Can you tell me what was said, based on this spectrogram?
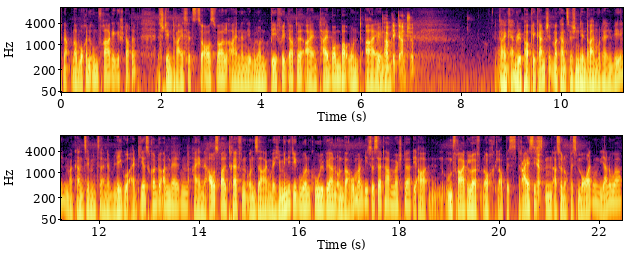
knapp einer Woche eine Umfrage gestartet. Es stehen drei Sets zur Auswahl: eine Nebulon B-Fregatte, ein TIE Bomber und ein. Republic Gunship. Dann kein Republic Gunship. Man kann zwischen den drei Modellen wählen. Man kann sie mit seinem Lego Ideas Konto anmelden, eine Auswahl treffen und sagen, welche Minifiguren cool wären und warum man dieses Set haben möchte. Die Umfrage läuft noch, glaube ich, bis 30. Ja. Also noch bis morgen, Januar.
